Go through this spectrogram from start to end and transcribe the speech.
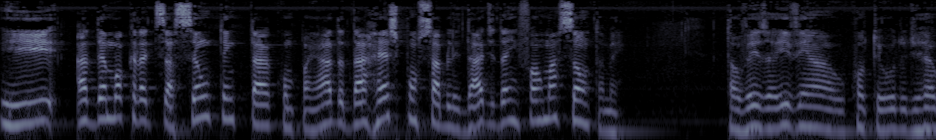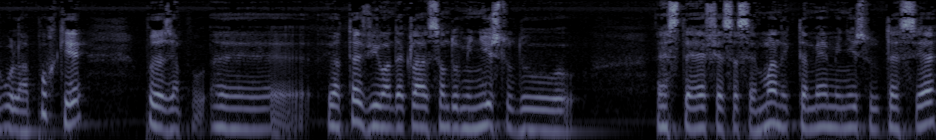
E a democratização tem que estar acompanhada da responsabilidade da informação também. Talvez aí venha o conteúdo de regular. Porque, por exemplo, é, eu até vi uma declaração do ministro do STF essa semana, que também é ministro do TSE,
